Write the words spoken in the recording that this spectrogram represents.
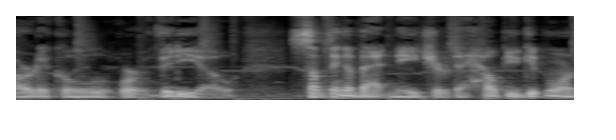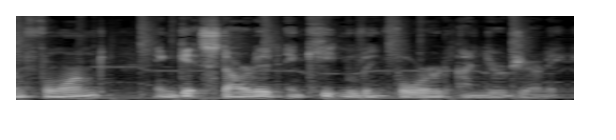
article, or a video, something of that nature to help you get more informed and get started and keep moving forward on your journey.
